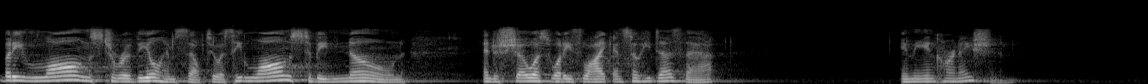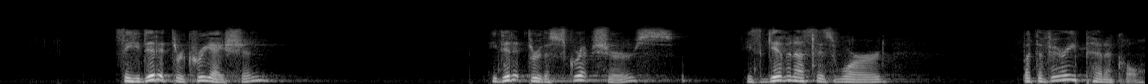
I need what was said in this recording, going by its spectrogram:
But He longs to reveal Himself to us. He longs to be known and to show us what He's like. And so He does that in the incarnation. See, He did it through creation. He did it through the scriptures. He's given us His Word. But the very pinnacle,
